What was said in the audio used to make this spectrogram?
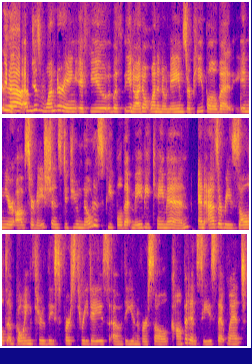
yeah, I'm just wondering if you, with, you know, I don't want to know names or people, but in your observations, did you notice people that maybe came in and as a result of going through these first three days of the universal competencies that went,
